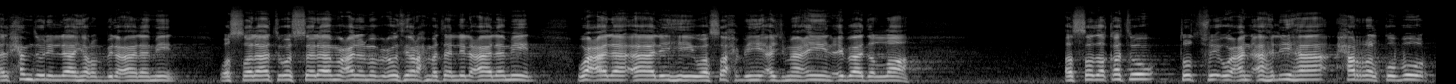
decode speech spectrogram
الحمد لله رب العالمين والصلاة والسلام على المبعوث رحمة للعالمين وعلى آله وصحبه أجمعين عباد الله. الصدقة تطفئ عن أهلها حر القبور.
